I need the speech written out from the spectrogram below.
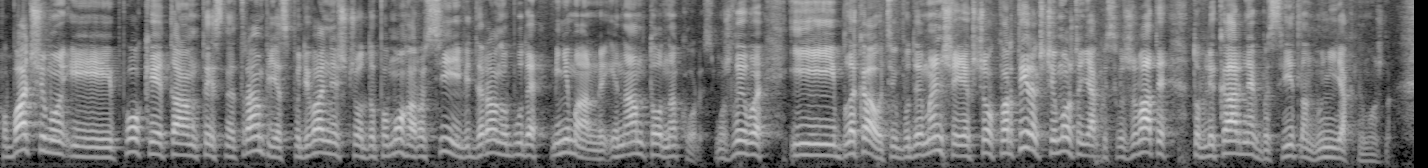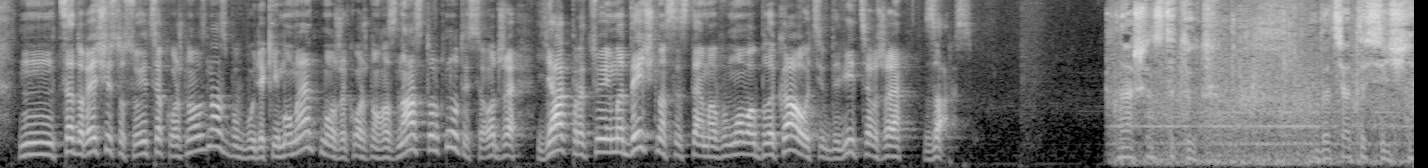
побачимо. І поки там тисне Трамп, є сподівання, що допомога Росії від Ірану буде мінімальною, і нам то на користь. Можливо, і блекаутів буде менше. Якщо в квартирах ще можна якось виживати, то в лікарнях без світла ну ніяк не можна. Це, до речі, стосується кожного з нас, бо в будь-який момент може кожного з нас торкнутися. Отже, як працює медична система в умовах блекаутів, дивіться вже зараз. Наш інститут. 20 січня.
